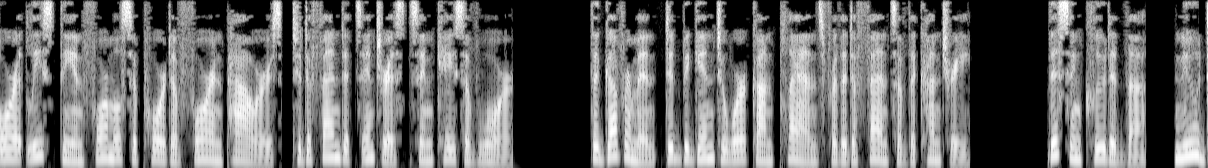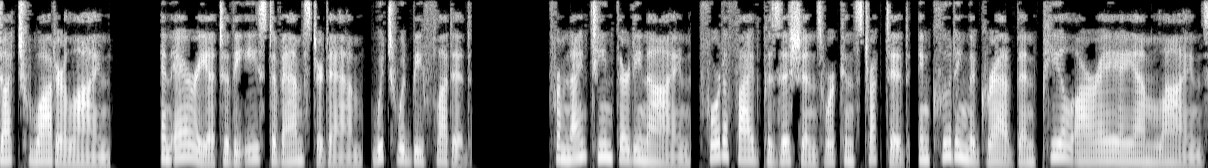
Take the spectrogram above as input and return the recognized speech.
or at least the informal support of foreign powers, to defend its interests in case of war. The government did begin to work on plans for the defence of the country. This included the New Dutch Waterline, an area to the east of Amsterdam, which would be flooded. From 1939, fortified positions were constructed, including the Grebbe and Peel-Raam lines,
